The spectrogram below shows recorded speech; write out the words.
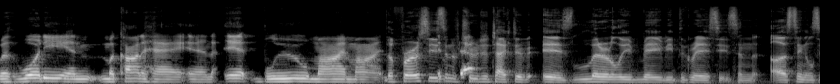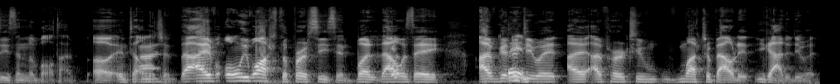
with Woody and McConaughey, and it blew my mind. the first season of True Detective is literally maybe the greatest season, a single season of all time, uh, in television. I've only watched the first season, but that was a. I'm gonna Same. do it. I, I've heard too much about it. You got to do it.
